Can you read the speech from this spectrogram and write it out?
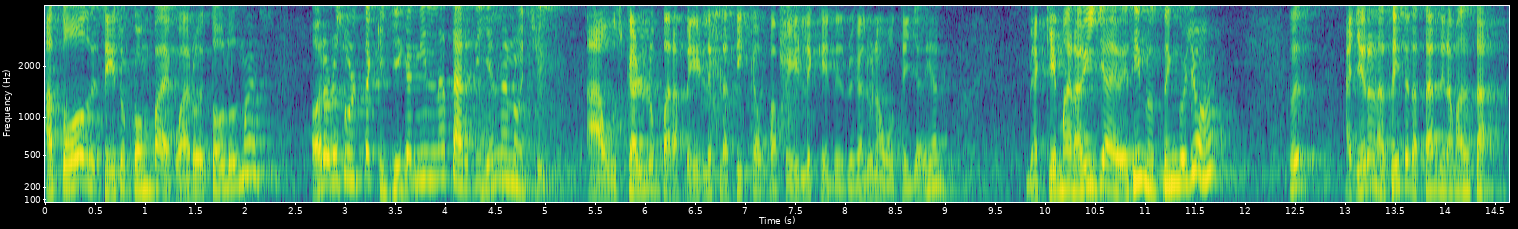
A todos se hizo compa de cuadro de todos los maes. Ahora resulta que llegan en la tarde y en la noche a buscarlo para pedirle platica o para pedirle que le regale una botella de algo. Vea qué maravilla de vecinos tengo yo. ¿ah? Entonces, ayer a las 6 de la tarde nada más está,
